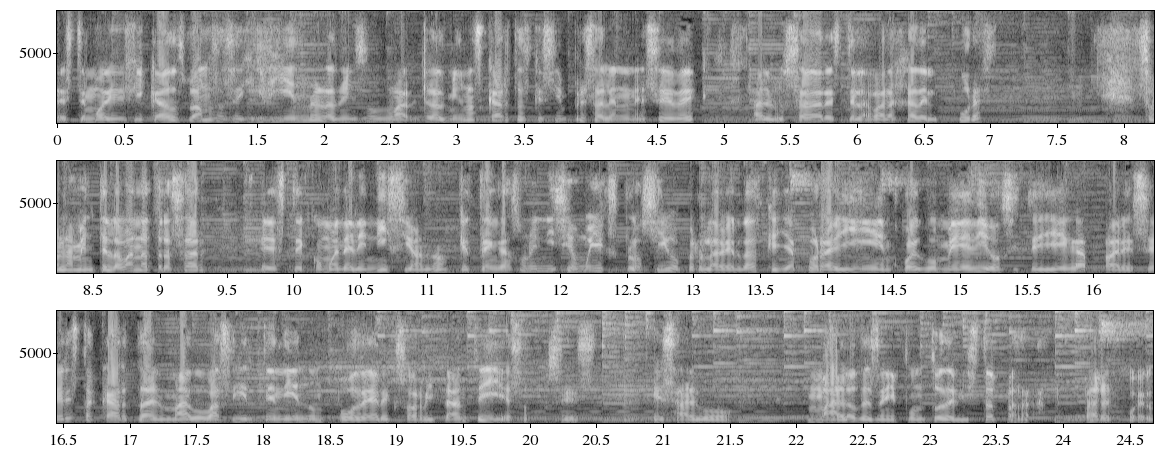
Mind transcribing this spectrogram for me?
este, modificados. Vamos a seguir viendo las mismas, las mismas cartas que siempre salen en ese deck al usar este, la baraja de locuras solamente la van a trazar este como en el inicio, ¿no? Que tengas un inicio muy explosivo, pero la verdad que ya por ahí en juego medio, si te llega a aparecer esta carta, el mago va a seguir teniendo un poder exorbitante y eso pues es, es algo malo desde mi punto de vista para, para el juego.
